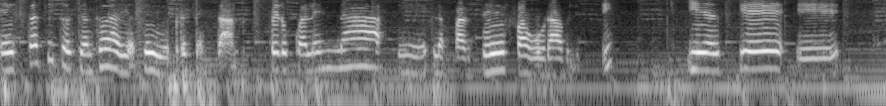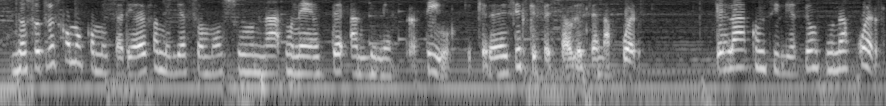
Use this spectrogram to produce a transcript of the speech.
esta situación todavía se vive presentando, pero ¿cuál es la, eh, la parte favorable? ¿sí? Y es que eh, nosotros como comisaría de familia somos una, un ente administrativo, que quiere decir que se establecen acuerdos. ¿Qué es la conciliación? Un acuerdo,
